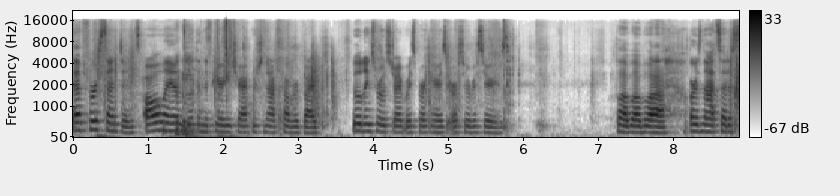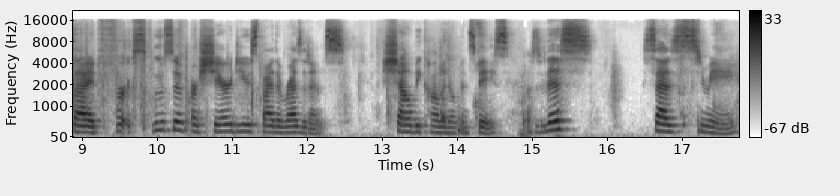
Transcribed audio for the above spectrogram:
That first sentence: all lands within the PRD tract which is not covered by buildings, roads, driveways, parking areas, or service areas. Blah blah blah, or is not set aside for exclusive or shared use by the residents, shall become an open space. This says to me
